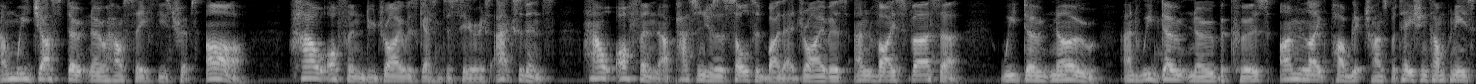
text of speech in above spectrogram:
and we just don't know how safe these trips are. How often do drivers get into serious accidents? How often are passengers assaulted by their drivers and vice versa? We don't know, and we don't know because, unlike public transportation companies,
